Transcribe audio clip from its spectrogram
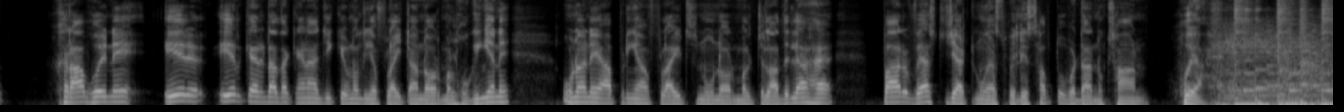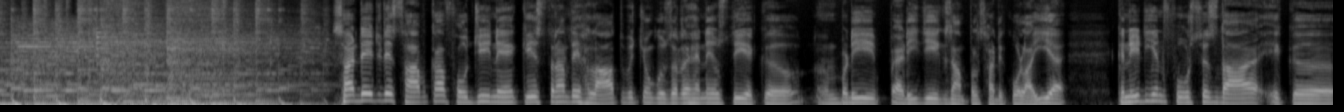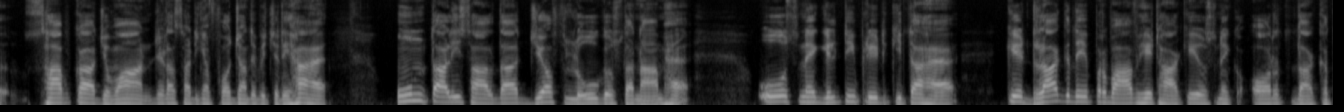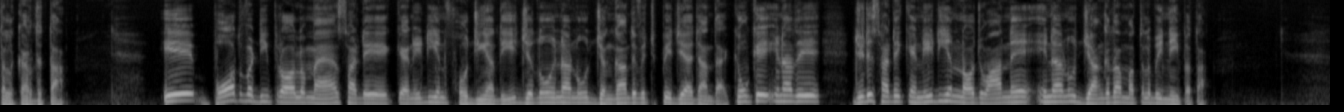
ਖਰਾਬ ਹੋਏ ਨੇ। 에ਅਰ 에ਅਰ ਕੈਨੇਡਾ ਦਾ ਕਹਿਣਾ ਜੀ ਕਿ ਉਹਨਾਂ ਦੀਆਂ ਫਲਾਈਟਾਂ ਨਾਰਮਲ ਹੋ ਗਈਆਂ ਨੇ। ਉਹਨਾਂ ਨੇ ਆਪਣੀਆਂ ਫਲਾਈਟਸ ਨੂੰ ਨਾਰਮਲ ਚਲਾ ਦਿੱਤਾ ਹੈ, ਪਰ ਵੈਸਟ ਜੈਟ ਨੂੰ ਇਸ ਵੇਲੇ ਸਭ ਤੋਂ ਵੱਡਾ ਨੁਕਸਾਨ ਹੋਇਆ ਹੈ। ਸਾਡੇ ਜਿਹੜੇ ਸਾਬਕਾ ਫੌਜੀ ਨੇ ਕਿਸ ਤਰ੍ਹਾਂ ਦੇ ਹਾਲਾਤ ਵਿੱਚੋਂ ਗੁਜ਼ਰ ਰਹੇ ਨੇ ਉਸ ਦੀ ਇੱਕ ਬੜੀ ਭੈੜੀ ਜੀ ਐਗਜ਼ਾਮਪਲ ਸਾਡੇ ਕੋਲ ਆਈ ਹੈ। ਕੈਨੇਡੀਅਨ ਫੋਰਸਸ ਦਾ ਇੱਕ ਸਾਬਕਾ ਜਵਾਨ ਜਿਹੜਾ ਸਾਡੀਆਂ ਫੌਜਾਂ ਦੇ ਵਿੱਚ ਰਿਹਾ ਹੈ 39 ਸਾਲ ਦਾ ਜਿਓਫ ਲੋਗ ਉਸ ਦਾ ਨਾਮ ਹੈ। ਉਸ ਨੇ ਗਿਲਟੀ ਪਲੀਟ ਕੀਤਾ ਹੈ ਕਿ ਡਰੱਗ ਦੇ ਪ੍ਰਭਾਵ ਹੇਠ ਆ ਕੇ ਉਸਨੇ ਇੱਕ ਔਰਤ ਦਾ ਕਤਲ ਕਰ ਦਿੱਤਾ। ਇਹ ਬਹੁਤ ਵੱਡੀ ਪ੍ਰੋਬਲਮ ਹੈ ਸਾਡੇ ਕੈਨੇਡੀਅਨ ਫੌਜੀਆਂ ਦੀ, ਜਦੋਂ ਇਹਨਾਂ ਨੂੰ ਜੰਗਾਂ ਦੇ ਵਿੱਚ ਭੇਜਿਆ ਜਾਂਦਾ ਕਿਉਂਕਿ ਇਹਨਾਂ ਦੇ ਜਿਹੜੇ ਸਾਡੇ ਕੈਨੇਡੀਅਨ ਨੌਜਵਾਨ ਨੇ, ਇਹਨਾਂ ਨੂੰ ਜੰਗ ਦਾ ਮਤਲਬ ਹੀ ਨਹੀਂ ਪਤਾ।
